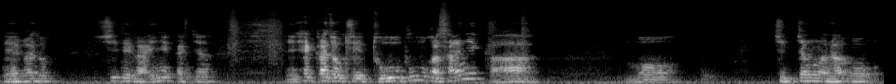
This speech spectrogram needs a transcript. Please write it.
대가족 시대가 아니니까 이제 이 핵가족 두 부부가 사니까 뭐 집장만 하고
